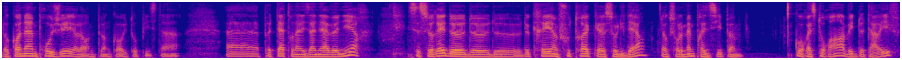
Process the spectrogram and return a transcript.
Donc on a un projet, alors un peu encore utopiste, hein, peut-être dans les années à venir, ce serait de, de, de, de créer un food truck solidaire, donc sur le même principe au restaurant avec deux tarifs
